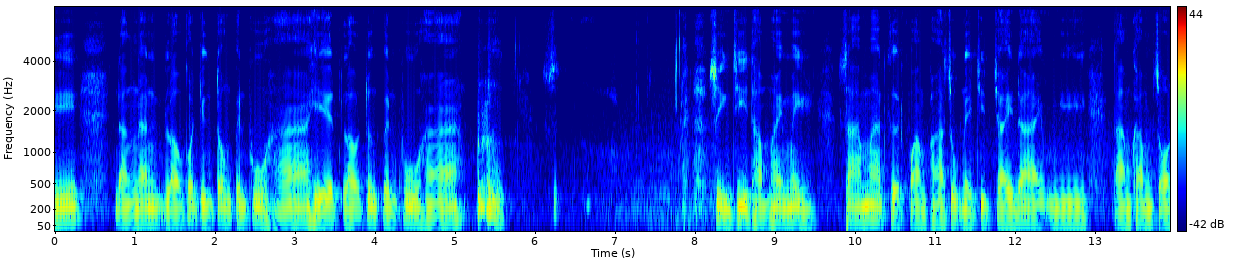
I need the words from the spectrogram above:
นี้ ดังนั้นเราก็จึงต้องเป็นผู้หาเหตุ เราต้องเป็นผู้หา สิ่งที่ทำให้ไม่สามารถเกิดความผาสุกในจิตใจได้ มีตามคำสอน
